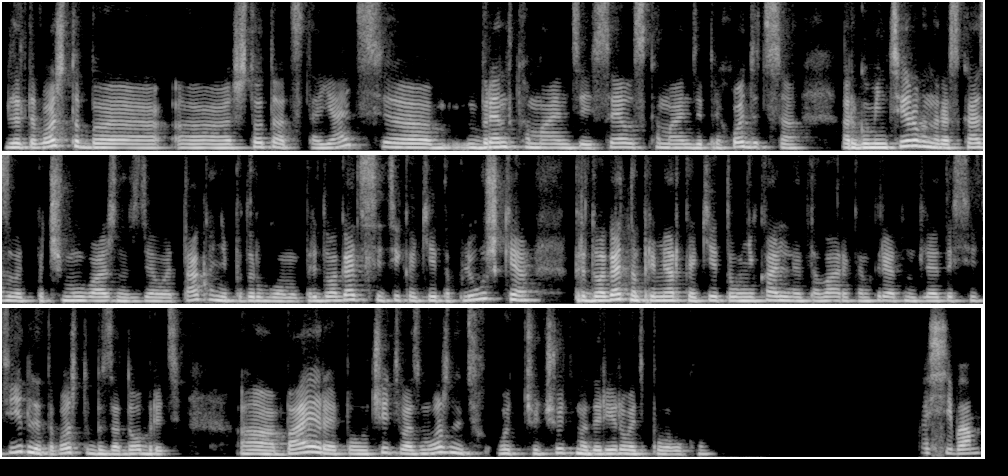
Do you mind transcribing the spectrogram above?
для того, чтобы э, что-то отстоять. Э, бренд-команде и сейлс-команде приходится аргументированно рассказывать, почему важно сделать так, а не по-другому. Предлагать сети какие-то плюшки, предлагать, например, какие-то уникальные товары конкретно для этой сети, для того, чтобы задобрить а, байера и получить возможность вот чуть-чуть модерировать полку. Спасибо.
